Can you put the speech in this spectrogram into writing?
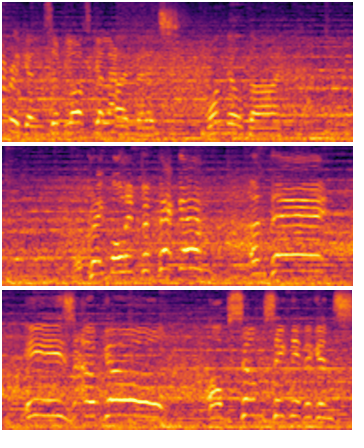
arrogance of Los Galacticos. Five minutes, 1 0 down. Great ball in for Beckham, and there is a goal of some significance.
